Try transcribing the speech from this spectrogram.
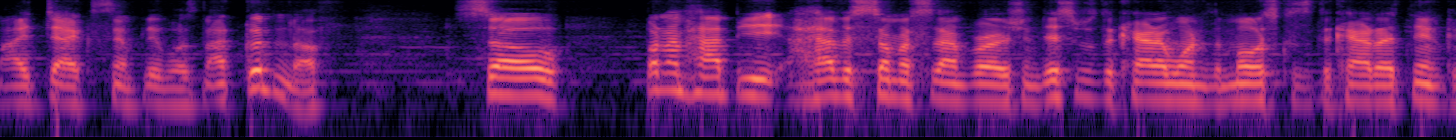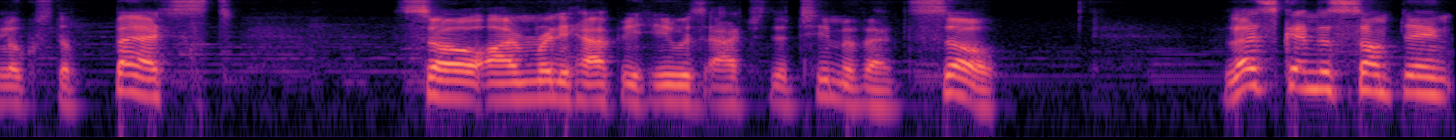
my deck simply was not good enough. So, but I'm happy I have a SummerSlam version. This was the card I wanted the most because the card I think looks the best. So I'm really happy he was actually the team event. So, let's get into something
